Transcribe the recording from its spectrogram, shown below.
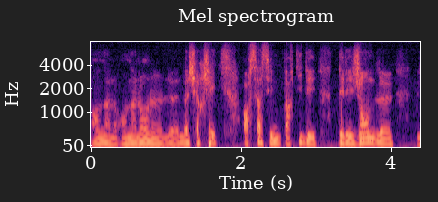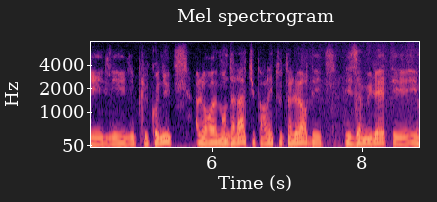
en allant, en allant le- la chercher. Alors ça c'est une partie des, des légendes les, plus connues. Alors euh, Mandala, tu parlais tout à l'heure des, amulettes et, et.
